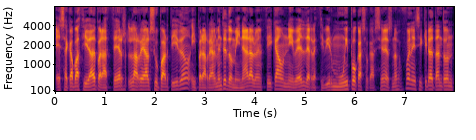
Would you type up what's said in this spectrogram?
esa capacidad para hacer la Real su partido y para realmente dominar al Benfica a un nivel de recibir muy pocas ocasiones. No fue ni siquiera tanto un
